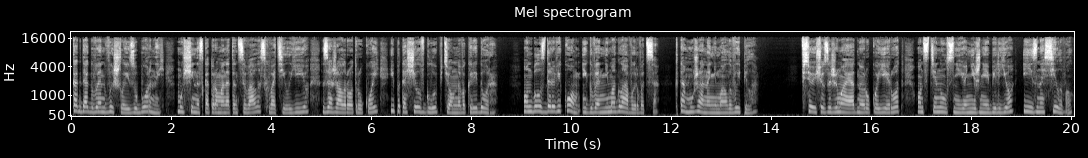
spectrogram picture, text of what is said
Когда Гвен вышла из уборной, мужчина, с которым она танцевала, схватил ее, зажал рот рукой и потащил вглубь темного коридора. Он был здоровяком, и Гвен не могла вырваться. К тому же она немало выпила. Все еще зажимая одной рукой ей рот, он стянул с нее нижнее белье и изнасиловал.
